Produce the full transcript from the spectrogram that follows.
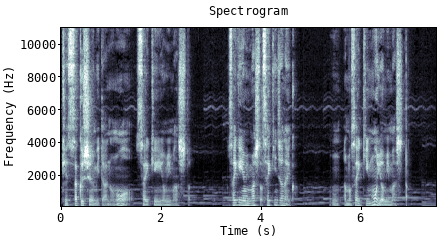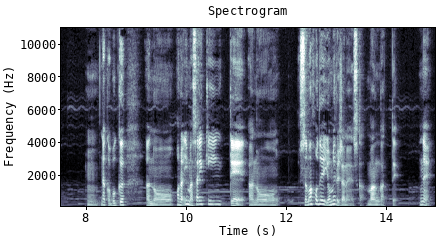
傑作集みたいなのを最近読みました。最近読みました？最近じゃないか。うん、あの、最近も読みました。うん、なんか僕、あの、ほら、今最近って、あの、スマホで読めるじゃないですか、漫画って。ね。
